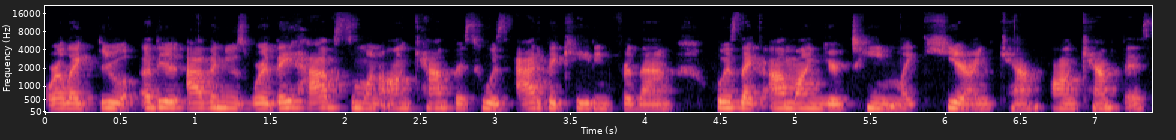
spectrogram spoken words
or like through other avenues where they have someone on campus who is advocating for them, who is like, I'm on your team, like here on camp on campus.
